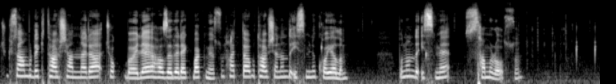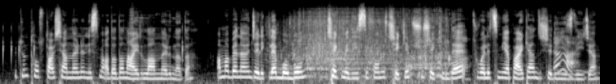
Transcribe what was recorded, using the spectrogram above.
Çünkü sen buradaki tavşanlara çok böyle haz ederek bakmıyorsun. Hatta bu tavşanın da ismini koyalım. Bunun da ismi Summer olsun. Bütün toz tavşanlarının ismi adadan ayrılanların adı. Ama ben öncelikle Bob'un çekmediği sifonu çekip şu şekilde tuvaletimi yaparken dışarıyı izleyeceğim.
